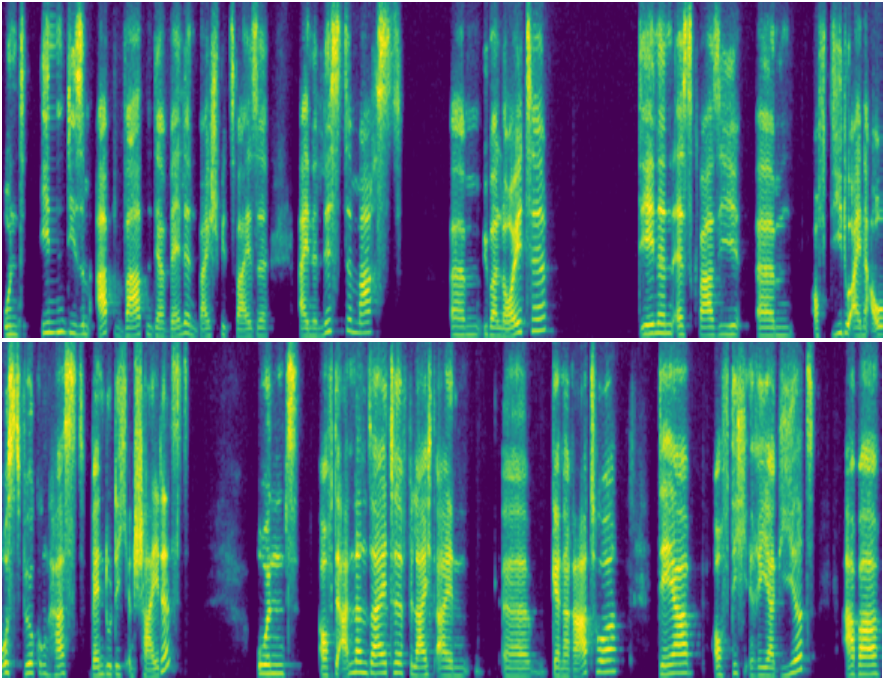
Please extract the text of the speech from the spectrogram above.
und in diesem Abwarten der Wellen beispielsweise eine Liste machst ähm, über Leute, denen es quasi, ähm, auf die du eine Auswirkung hast, wenn du dich entscheidest. Und auf der anderen Seite vielleicht ein äh, Generator, der auf dich reagiert, aber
